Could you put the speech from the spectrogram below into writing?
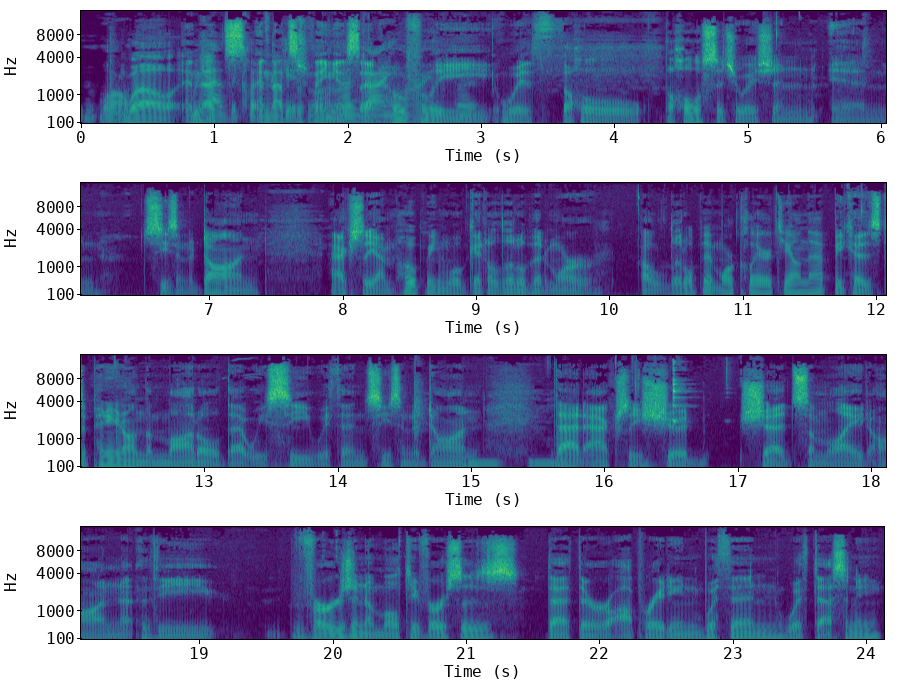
Well, well and we that's and that's the thing is that Undying Mind, hopefully with the whole the whole situation in season of dawn actually i'm hoping we'll get a little bit more a little bit more clarity on that because depending on the model that we see within season of dawn mm-hmm. that actually should shed some light on the version of multiverses that they're operating within with destiny.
